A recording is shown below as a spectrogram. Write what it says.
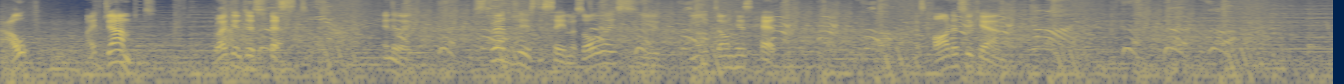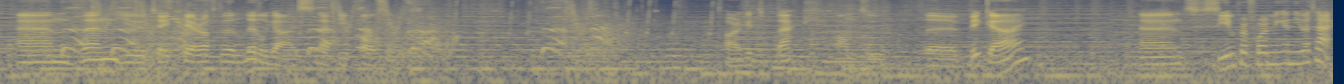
Ow! I jumped! Right into his fist. Anyway, strategy is the same as always. You beat on his head. As hard as you can. And then you take care of the little guys that he falls. Target back onto the big guy. And see him performing a new attack.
